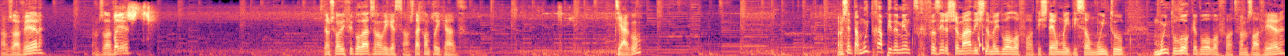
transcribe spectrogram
Vamos lá ver. Vamos lá ver. Estamos com dificuldades na ligação, está complicado. Tiago? Vamos tentar muito rapidamente refazer a chamada, isto meio do holofote. Isto é uma edição muito, muito louca do holofote. Vamos lá ver.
